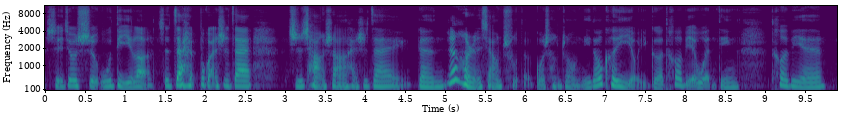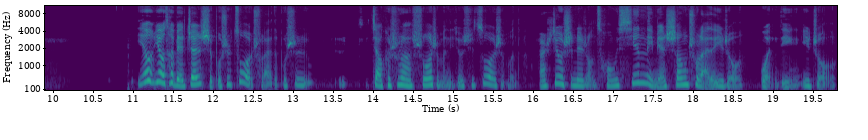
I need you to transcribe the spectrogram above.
谁就是无敌了。这在 不管是在职场上，还是在跟任何人相处的过程中，你都可以有一个特别稳定、特别又又特别真实，不是做出来的，不是教科书上说什么你就去做什么的，而就是那种从心里面生出来的一种稳定，一种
